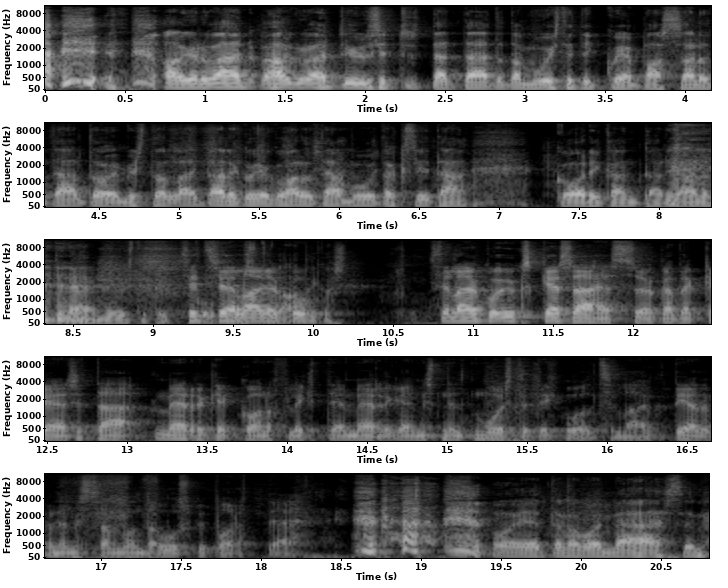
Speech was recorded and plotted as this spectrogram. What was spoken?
alkanut vähän, alkanut vähän tylsyttää tämä tota, muistitikkujen passailu täällä toimistolla, että aina kun joku haluaa muutoksia tähän koodikantaan, niin aina tulee muistitikku. Sitten siellä on joku, siellä on joku yksi kesähessu, joka tekee sitä merkekonfliktien merkeämistä niiltä muistitikuilta. Sillä on joku tietokone, missä on monta USB-porttia. Oi, että mä voin nähdä sen.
